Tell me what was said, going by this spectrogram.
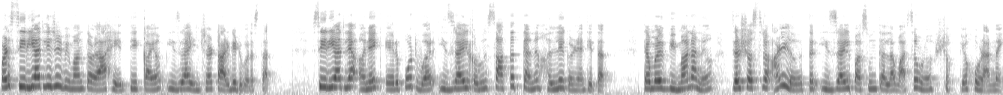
पण सिरियातली जी विमानतळं आहेत ती कायम इस्रायलच्या टार्गेटवर असतात. सिरियातल्या अनेक एअरपोर्टवर इस्रायलकडून सातत्यानं हल्ले करण्यात येतात. त्यामुळे विमानानं जर शस्त्र आणलं तर इस्रायलपासून त्याला वाचवणं शक्य होणार नाही.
